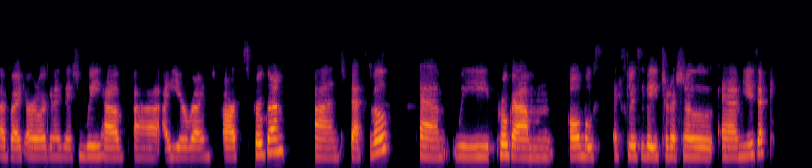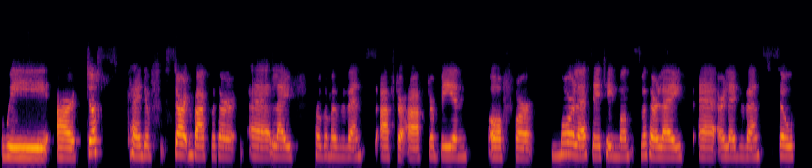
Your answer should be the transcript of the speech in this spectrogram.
about our organisation, we have uh, a year round arts programme and festival um, we program almost exclusively traditional uh, music. We are just kind of starting back with our uh, live program of events after after being off for more or less 18 months with our live uh, our live events so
